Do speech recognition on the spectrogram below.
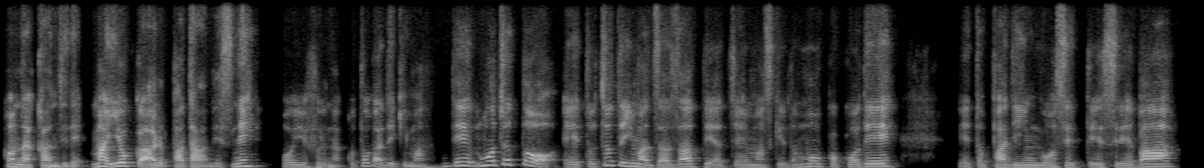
こんな感じで、まあ、よくあるパターンですね。こういうふうなことができます。で、もうちょっと、えっ、と、ちょっと今、ザザってやっちゃいますけども、ここで、えっと、パディングを設定すれば、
